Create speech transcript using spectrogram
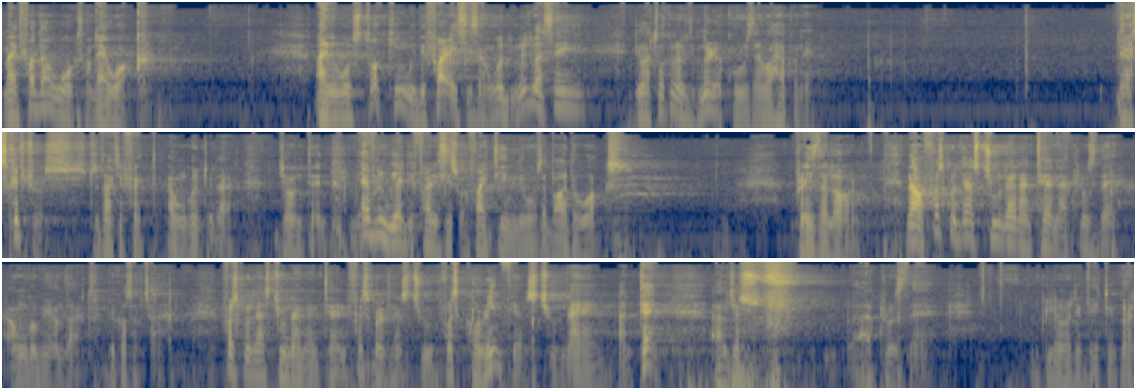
My Father works and I work. And he was talking with the Pharisees, and what you were saying? They were talking of the miracles that were happening. There are scriptures to that effect. I won't go into that. John 10. Everywhere the Pharisees were fighting, it was about the works. Praise the Lord. Now, 1 Corinthians 2, 9 and 10, I close there. I won't go beyond that because of time. 1 Corinthians 2, 9 and 10. 1 Corinthians 2, 1 Corinthians 2, 9 and 10. I'll just I'll close there. Glory be to God.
